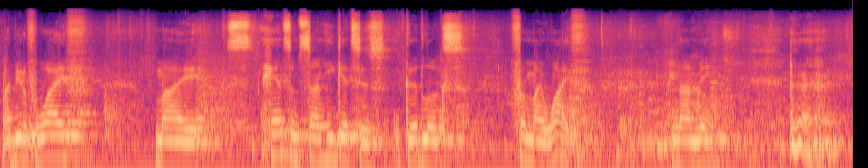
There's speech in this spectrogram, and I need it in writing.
my beautiful wife, my handsome son. He gets his good looks from my wife, not me.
